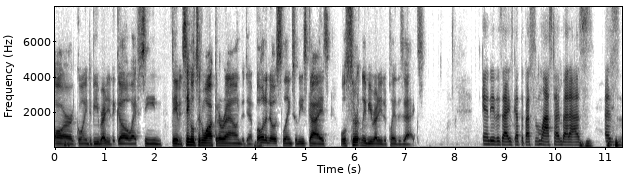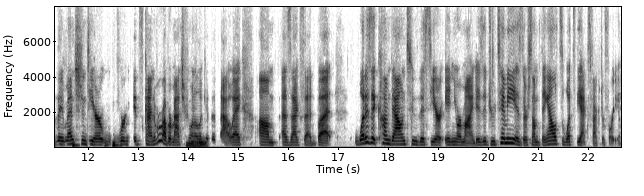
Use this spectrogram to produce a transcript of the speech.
are mm-hmm. going to be ready to go. I've seen David Singleton walking around, Dan mm-hmm. Bona no sling, so these guys will certainly be ready to play the Zags. Andy, the Zags got the best of them last time, but as mm-hmm. as they mentioned here, we're it's kind of a rubber match if you want to look at it that way, um, as Zach said. But what does it come down to this year in your mind? Is it Drew Timme? Is there something else? What's the X factor for you?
